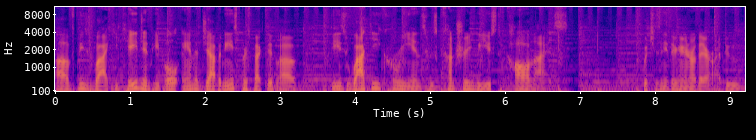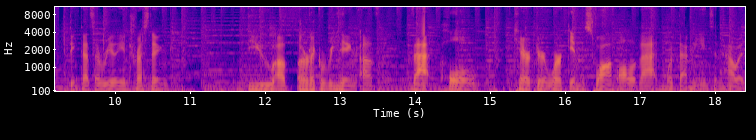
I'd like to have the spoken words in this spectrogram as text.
of these wacky Cajun people and a Japanese perspective of these wacky Koreans whose country we used to colonize. Which is neither here nor there. I do think that's a really interesting view of, or like a reading of that whole character work in the swamp, all of that, and what that means and how it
